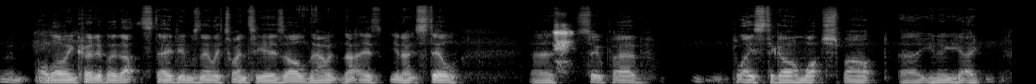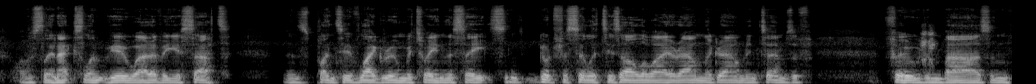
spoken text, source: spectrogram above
um, although incredibly that stadium's nearly twenty years old now, that is you know it's still a superb place to go and watch sport. Uh, you know, you get obviously an excellent view wherever you sat. there's plenty of leg room between the seats and good facilities all the way around the ground in terms of food and bars and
